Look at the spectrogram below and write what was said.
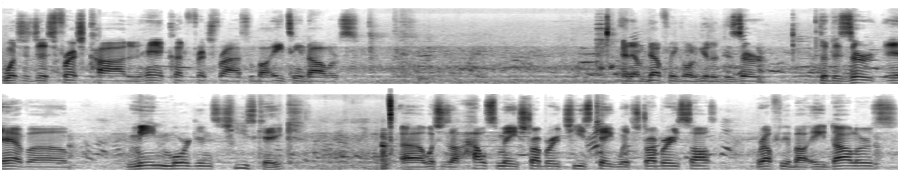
which is just fresh cod and hand cut French fries for about eighteen dollars. And I'm definitely gonna get a dessert. The dessert they have. Uh, Mean Morgan's cheesecake, uh, which is a house-made strawberry cheesecake with strawberry sauce, roughly about eight dollars.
